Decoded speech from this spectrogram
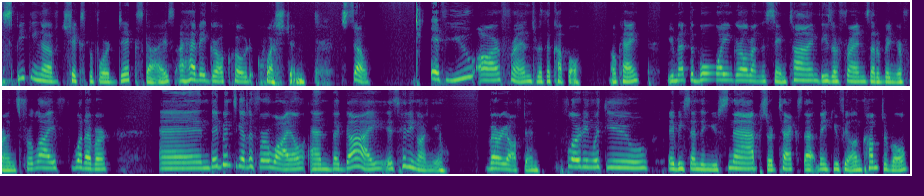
Speaking of chicks before dicks, guys, I have a girl code question. So, if you are friends with a couple, okay, you met the boy and girl around the same time, these are friends that have been your friends for life, whatever, and they've been together for a while, and the guy is hitting on you very often, flirting with you, maybe sending you snaps or texts that make you feel uncomfortable.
